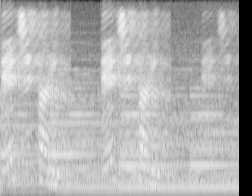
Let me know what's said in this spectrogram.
デジタル。デジタル。デジタル。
